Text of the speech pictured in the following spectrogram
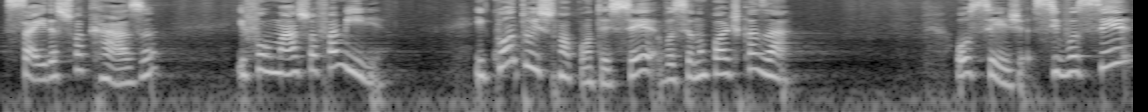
sair da sua casa e formar a sua família. Enquanto isso não acontecer, você não pode casar. Ou seja, se você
